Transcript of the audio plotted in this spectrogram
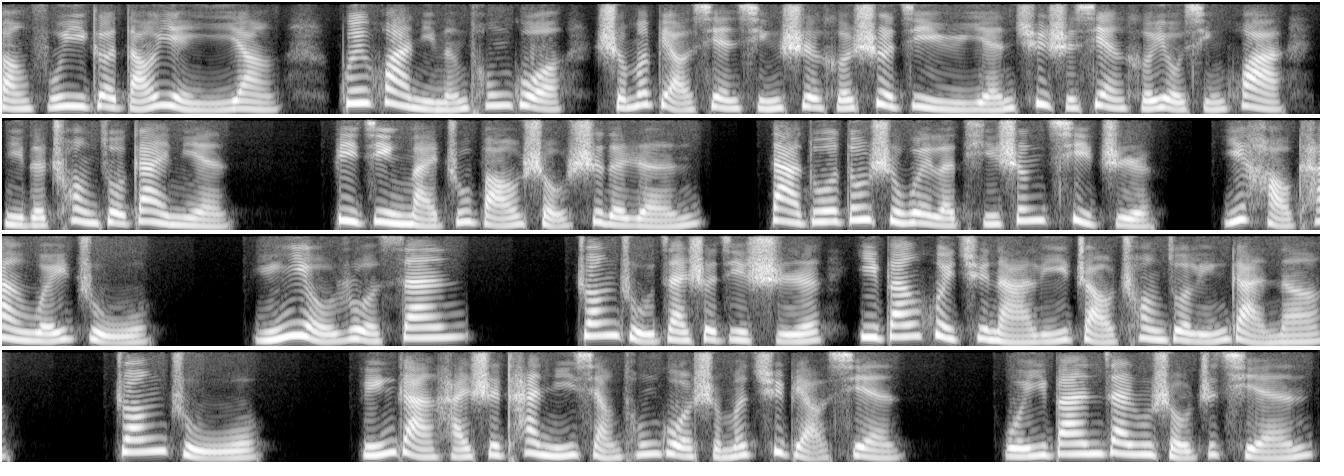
仿佛一个导演一样，规划你能通过什么表现形式和设计语言去实现和有形化你的创作概念。毕竟买珠宝首饰的人大多都是为了提升气质，以好看为主。云有若三，庄主在设计时一般会去哪里找创作灵感呢？庄主，灵感还是看你想通过什么去表现。我一般在入手之前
